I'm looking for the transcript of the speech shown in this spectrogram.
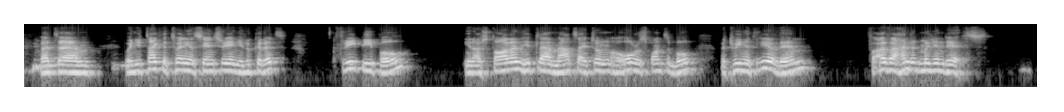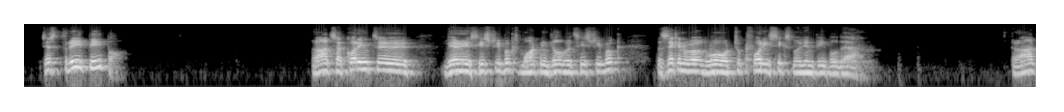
but um, when you take the 20th century and you look at it, three people, you know, Stalin, Hitler, Mao Zedong are all responsible between the three of them for over 100 million deaths. Just three people. Right, so according to various history books, Martin Gilbert's history book, the Second World War took 46 million people down. Right?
